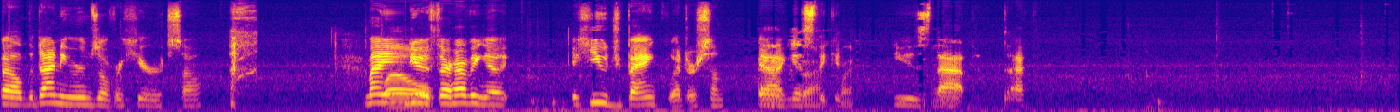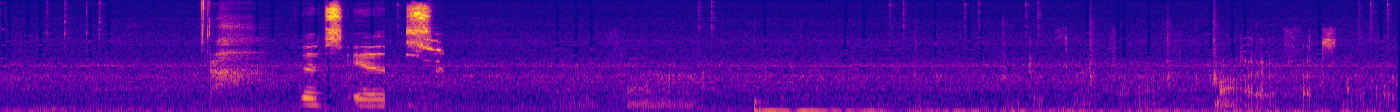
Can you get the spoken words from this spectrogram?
well, the dining room's over here, so mind you, if they're having a, a huge banquet or something, yeah, I guess they could use Yeah. that. Exactly. This is Four, one, two, three, four, five. That's not gonna work.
